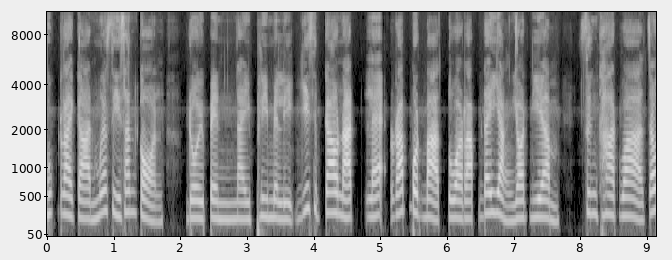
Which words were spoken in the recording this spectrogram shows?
ทุกรายการเมื่อซีซั่นก่อน โดยเป็นในพรีเมียร์ลีก 29 นัด และรับบทบาทตัวรับได้อย่างยอดเยี่ยม ซึ่งคาดว่าเจ้า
